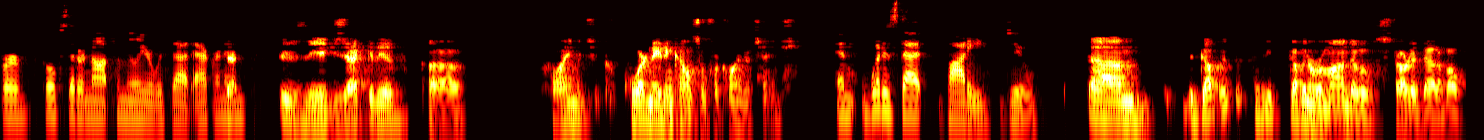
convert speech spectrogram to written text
for folks that are not familiar with that acronym? That is the Executive uh, Climate Coordinating Council for Climate Change. And what does that body do? Um, Gov- Governor Raimondo started that about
